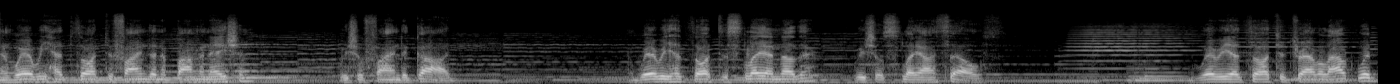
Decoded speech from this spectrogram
And where we had thought to find an abomination, we shall find a god. And where we had thought to slay another, we shall slay ourselves. Where we had thought to travel outward,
